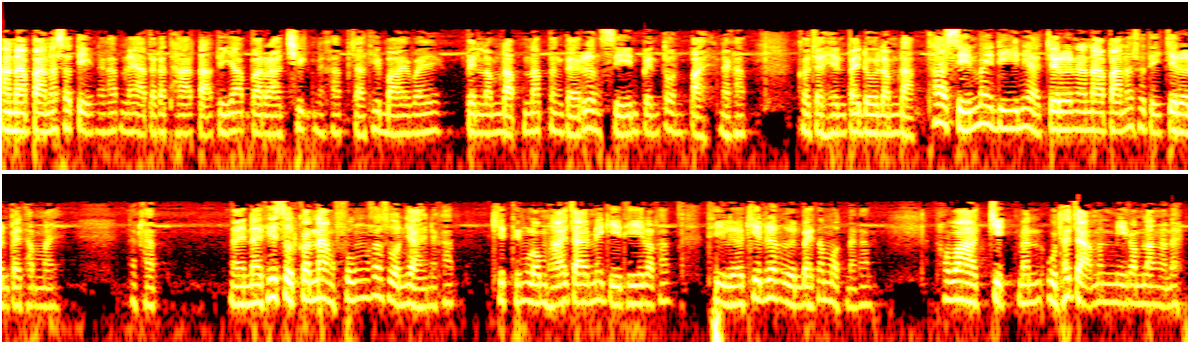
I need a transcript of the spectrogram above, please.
อานาปานสตินะครับ ในอัตถกถาตติยปาราชิกนะครับ จะอธิบายไว้ เป็นลำดับนับตั้งแต่เรื่องศีลเป็นต้นไปนะครับ ก็จะเห็นไปโดยลำดับ ถ้าศีลไม่ดีเนี่ยเจริญอานาปานสติเจริญไปทำไมนะครับ ในในที่สุดก็นั่งฟุ้งซะส่วนใหญ่นะครับ คิดถึงลมหายใจไม่กี่ทีแล้วครับ ที่เหลือคิดเรื่องอื่นไปทั้งหมดนะครับ เพราะว่าจิตมันอุทจจะมันมีกำลังอะนะ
